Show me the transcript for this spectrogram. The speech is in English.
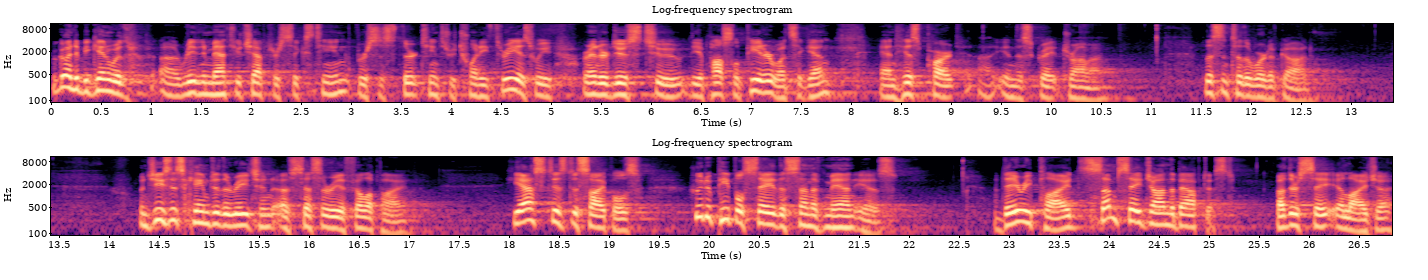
We're going to begin with uh, reading Matthew chapter 16, verses 13 through 23, as we are introduced to the Apostle Peter once again and his part uh, in this great drama. Listen to the Word of God. When Jesus came to the region of Caesarea Philippi, he asked his disciples, Who do people say the Son of Man is? They replied, Some say John the Baptist, others say Elijah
